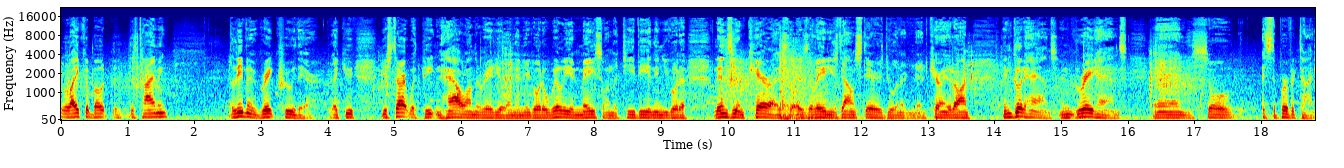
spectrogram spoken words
like about the, the timing? leaving a great crew there. Like you, you start with Pete and Hal on the radio, and then you go to Willie and Mace on the TV, and then you go to Lindsay and Kara as, as the ladies downstairs doing it and, and carrying it on in good hands, in great hands. And so it's the perfect time.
